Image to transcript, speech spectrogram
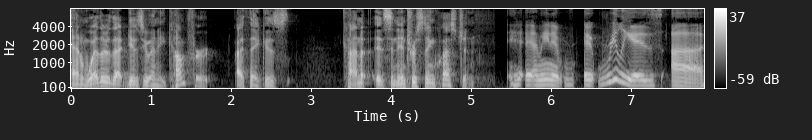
And whether that gives you any comfort, I think is kind of it's an interesting question. I mean, it it really is. Uh,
